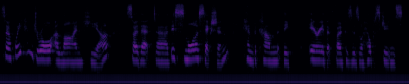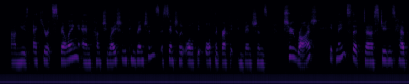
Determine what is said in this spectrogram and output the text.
So if we can draw a line here so that uh, this smaller section can become the area that focuses or helps students um, use accurate spelling and punctuation conventions, essentially all of the orthographic conventions to write, it means that uh, students have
